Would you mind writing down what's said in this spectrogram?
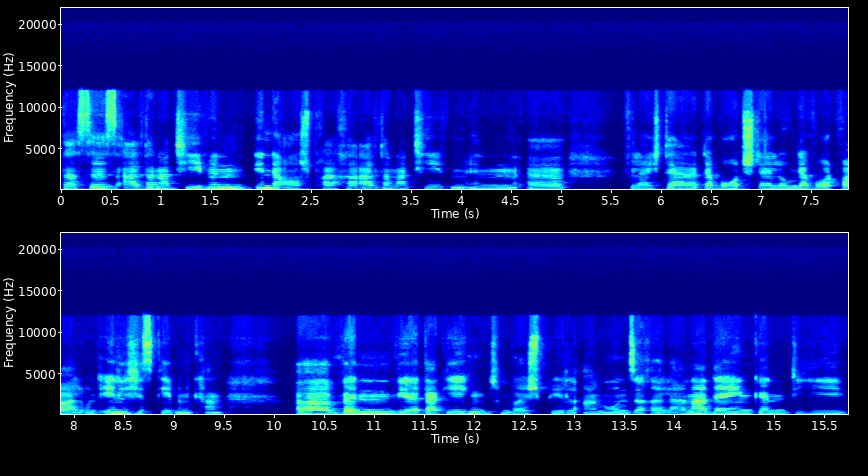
dass es Alternativen in der Aussprache, Alternativen in äh, vielleicht der, der Wortstellung, der Wortwahl und ähnliches geben kann. Äh, wenn wir dagegen zum Beispiel an unsere Lerner denken, die,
